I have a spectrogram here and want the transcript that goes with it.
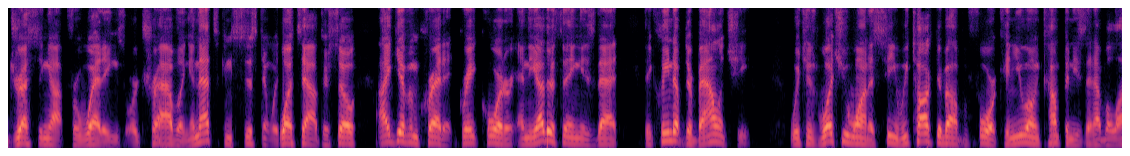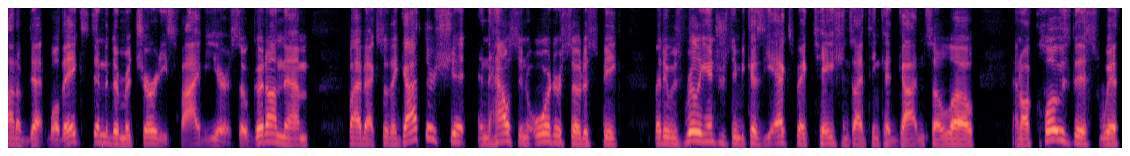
dressing up for weddings or traveling. And that's consistent with what's out there. So I give them credit. Great quarter. And the other thing is that they cleaned up their balance sheet which is what you want to see. We talked about before. Can you own companies that have a lot of debt? Well, they extended their maturities five years. So good on them. Buyback. So they got their shit in the house in order, so to speak. But it was really interesting because the expectations, I think, had gotten so low. And I'll close this with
